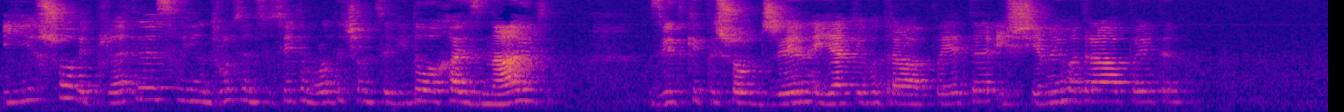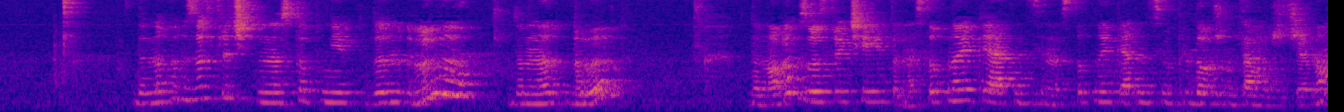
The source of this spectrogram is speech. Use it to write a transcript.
І що, відправляйте своїм друзям, сусідам, родичам це відео, хай знають, звідки пішов джин і як його треба пити, і з чим його треба пити. До нових зустрічей до наступні до, до, до, нових зустрічей до наступної п'ятниці. Наступної п'ятниці ми продовжимо тему з джином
